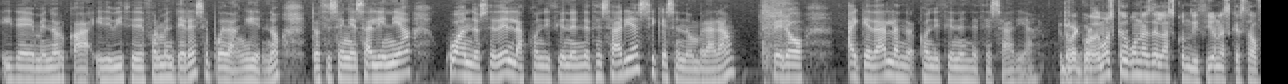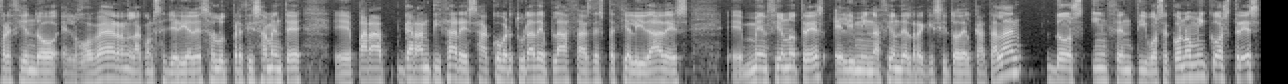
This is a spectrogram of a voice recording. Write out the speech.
y de Menorca y de Vice de Formentera se puedan ir, ¿no? Entonces en esa línea, cuando se den las condiciones necesarias, sí que se nombrará. Pero hay que dar las condiciones necesarias. Recordemos que algunas de las condiciones que está ofreciendo el Gobierno, la Consellería de Salud, precisamente eh, para garantizar esa cobertura de plazas, de especialidades, eh, menciono tres, eliminación del requisito del catalán, dos, incentivos económicos, tres,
